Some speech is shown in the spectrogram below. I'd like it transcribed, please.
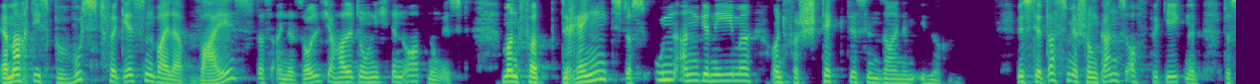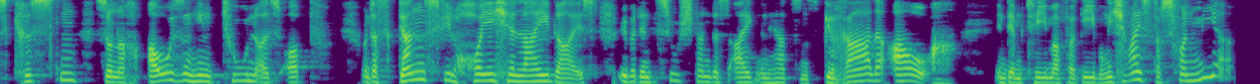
Er macht dies bewusst vergessen, weil er weiß, dass eine solche Haltung nicht in Ordnung ist. Man verdrängt das Unangenehme und versteckt es in seinem Inneren. Wisst ihr, das mir schon ganz oft begegnet, dass Christen so nach außen hin tun, als ob, und dass ganz viel Heuchelei da ist über den Zustand des eigenen Herzens, gerade auch in dem Thema Vergebung. Ich weiß das von mir.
